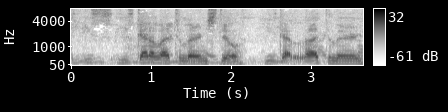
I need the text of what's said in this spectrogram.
He's he's got a lot to learn still. He's got a lot to learn.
